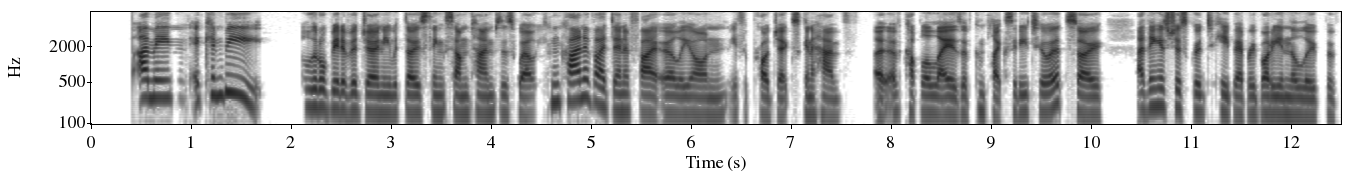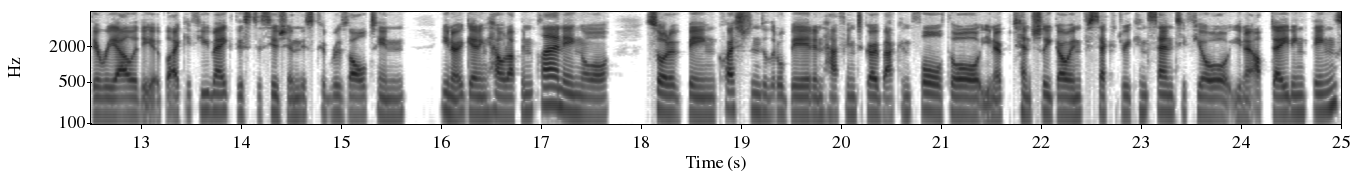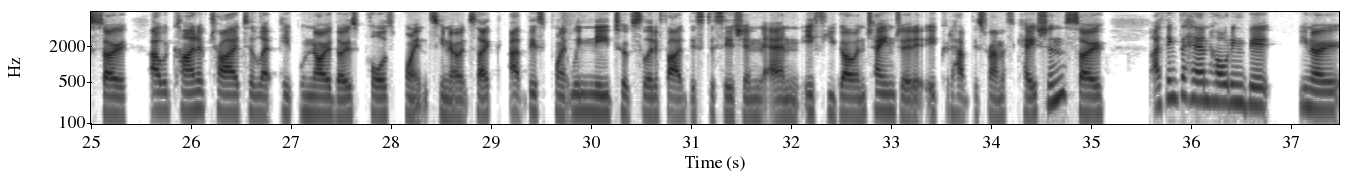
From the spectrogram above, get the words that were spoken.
I mean, it can be a little bit of a journey with those things sometimes as well. You can kind of identify early on if a project's going to have a, a, couple of layers of complexity to it. So I think it's just good to keep everybody in the loop of the reality of like, if you make this decision, this could result in, you know, getting held up in planning or sort of being questioned a little bit and having to go back and forth or, you know, potentially going for secondary consent if you're, you know, updating things. So I would kind of try to let people know those pause points. You know, it's like at this point, we need to have solidified this decision. And if you go and change it, it, it could have this ramification. So I think the hand holding bit, you know,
